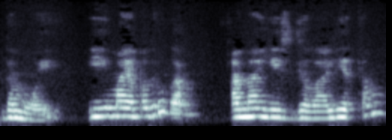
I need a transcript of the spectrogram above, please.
домой. И моя подруга, она ездила летом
